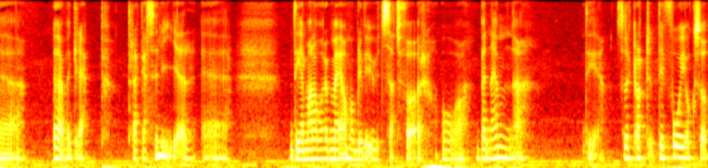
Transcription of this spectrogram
eh, övergrepp, trakasserier. Eh, det man har varit med om och blivit utsatt för och benämna det. Så det är klart, det får ju också,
